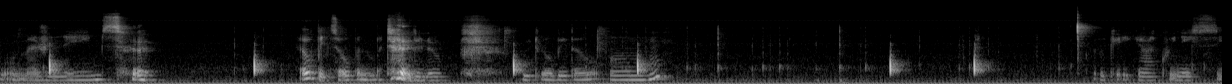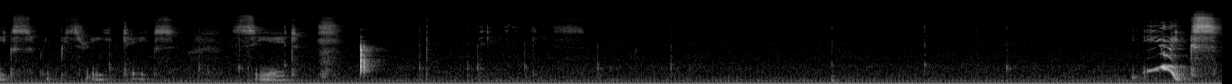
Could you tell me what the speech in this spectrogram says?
Won't measure names. I hope it's open, but I don't know. It will be though. Um -hmm. Okay, yeah, queen a6, queen b3 takes c8. Yikes!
